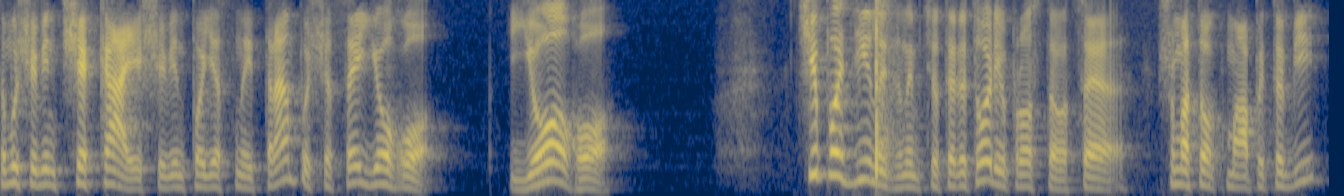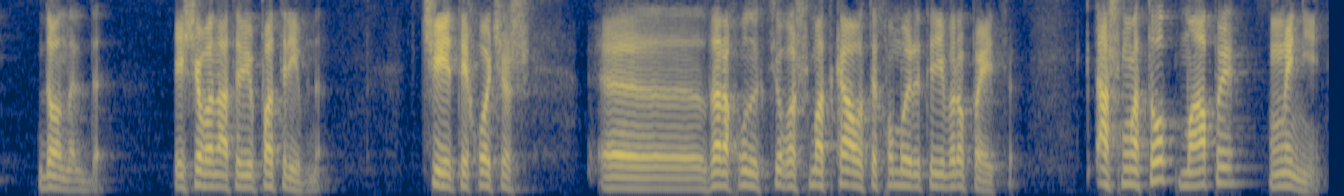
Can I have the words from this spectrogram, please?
Тому що він чекає, що він пояснить Трампу, що це його. Його. Чи поділить з ним цю територію просто оце шматок мапи тобі, Дональде, якщо вона тобі потрібна? Чи ти хочеш е, за рахунок цього шматка отихомирити європейців? А шматок мапи мені.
